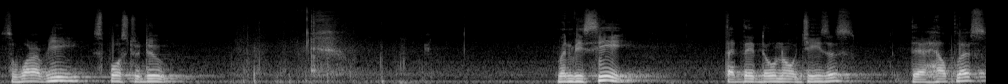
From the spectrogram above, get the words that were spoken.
So, what are we supposed to do? When we see that they don't know Jesus, they're helpless.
